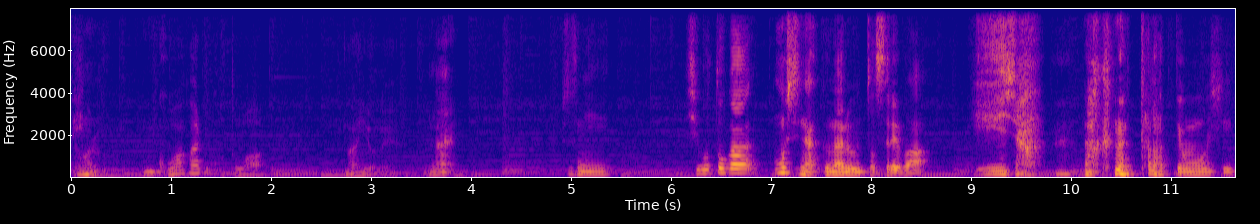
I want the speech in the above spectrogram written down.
にうん怖がることはないよねない。別に、仕事がもしなくなるとすれば、いいじゃん。なくなったらって思うし。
